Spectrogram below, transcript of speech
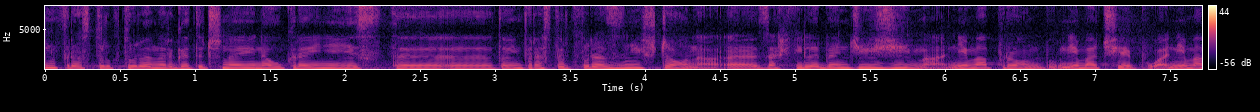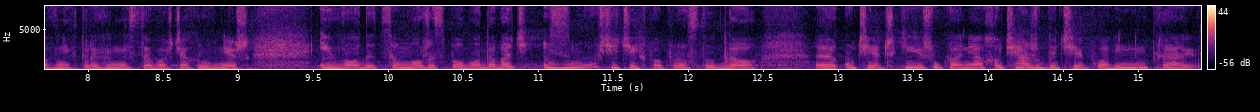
infrastruktury energetycznej na Ukrainie jest e, to infrastruktura zniszczona. E, Za chwilę będzie zima, nie ma prądu, nie ma ciepła, nie ma w niektórych miejscowościach również i wody, co może spowodować i zmusić ich po prostu do e, ucieczki i szukania chociażby ciepła w innym kraju.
